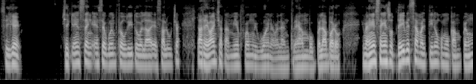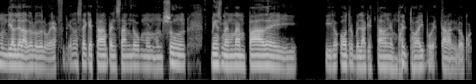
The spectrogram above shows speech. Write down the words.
Sigue chequense en ese buen feudito, ¿verdad? Esa lucha. La revancha también fue muy buena, ¿verdad? Entre ambos, ¿verdad? Pero imagínense en eso, David Martino como campeón mundial de la WWF. Yo no sé qué estaban pensando Monsoon, Vince McMahon padre y, y los otros, ¿verdad? Que estaban envueltos ahí porque estaban locos.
